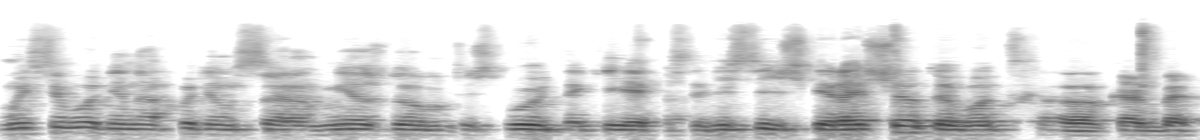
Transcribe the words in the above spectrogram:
Мы сегодня находимся между, существуют такие статистические расчеты, вот э, как бы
